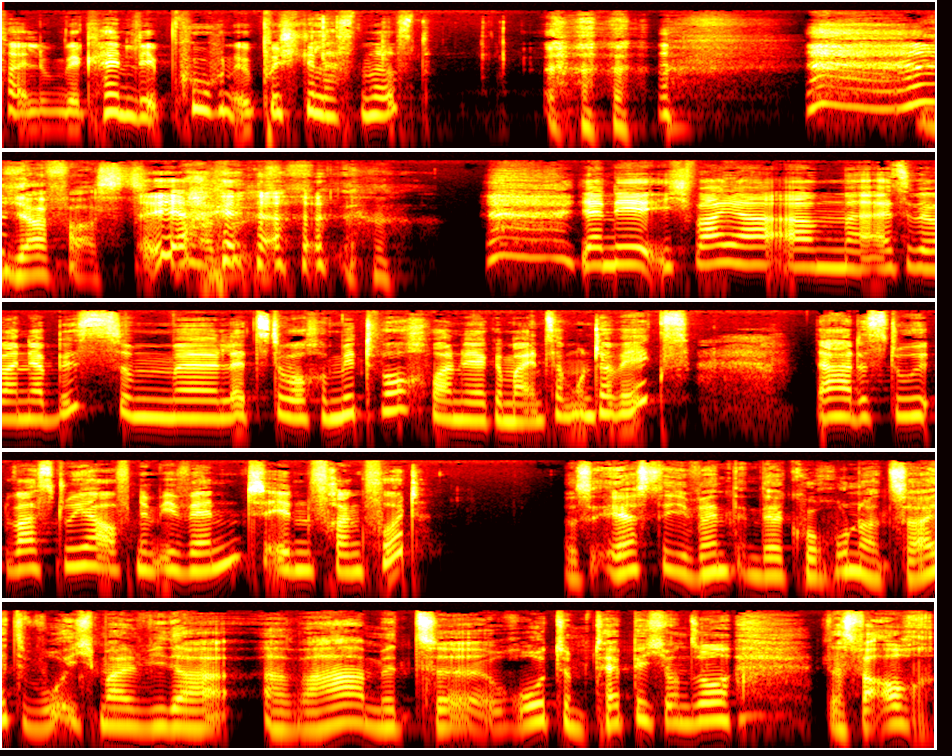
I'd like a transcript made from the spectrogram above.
Weil du mir keinen Lebkuchen übrig gelassen hast. ja, fast. Ja, also genau. Ja, nee, ich war ja, ähm, also wir waren ja bis zum äh, letzte Woche Mittwoch, waren wir ja gemeinsam unterwegs. Da hattest du, warst du ja auf einem Event in Frankfurt. Das erste Event in der Corona-Zeit, wo ich mal wieder äh, war mit äh, rotem Teppich und so. Das war auch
